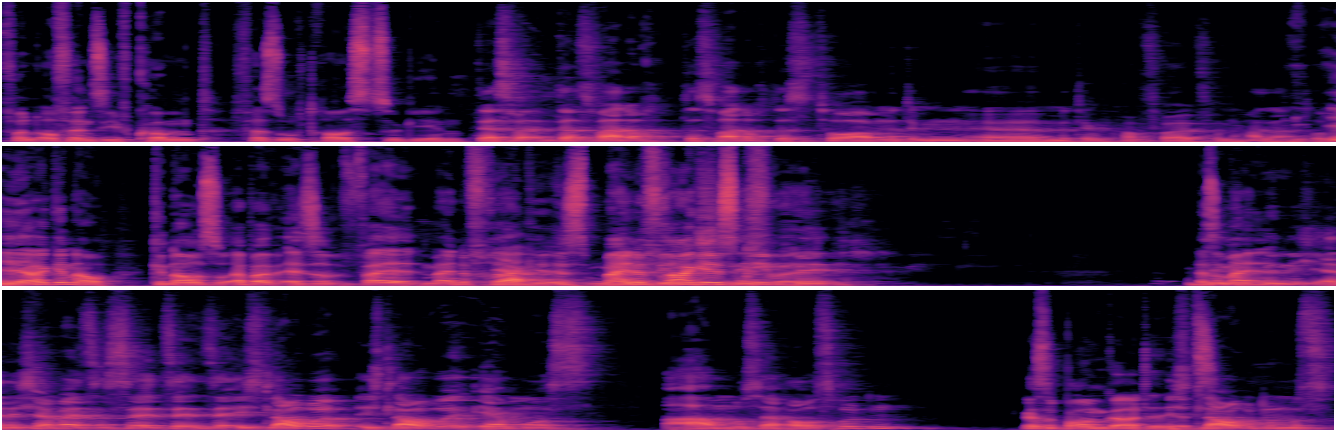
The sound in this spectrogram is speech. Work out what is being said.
von offensiv kommt, versucht rauszugehen. Das war, das war, doch, das war doch das Tor mit dem, äh, mit dem Kopfball von Halland, oder? Ja, genau, genau so. Aber also, weil meine Frage ja, ist, meine Frage ist. Nee, also bin, bin ich ehrlicherweise, ich glaube, ich glaube, er muss, A, muss er rausrücken. Also Baumgarte jetzt. Ich glaube, du musst,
